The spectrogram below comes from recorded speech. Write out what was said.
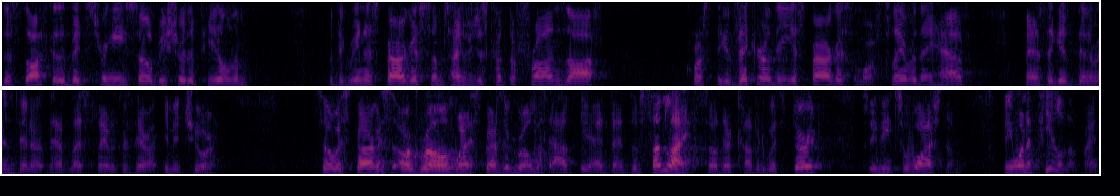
the stalks get a bit stringy, so be sure to peel them. With the green asparagus, sometimes we just cut the fronds off. Of course, the thicker the asparagus, the more flavor they have. As they get thinner and thinner, they have less flavor because they're immature. So asparagus are grown, when asparagus are grown without the advent of sunlight. So they're covered with dirt, so you need to wash them. Then you want to peel them, right?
